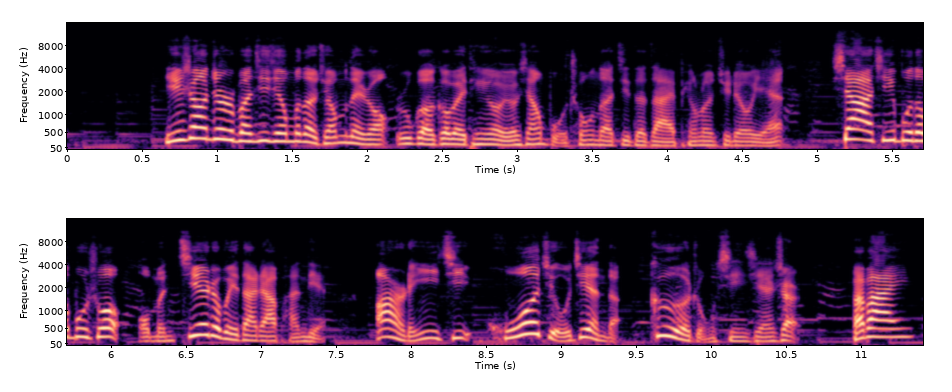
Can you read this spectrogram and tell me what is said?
以上就是本期节目的全部内容。如果各位听友有想补充的，记得在评论区留言。下期不得不说，我们接着为大家盘点二零一七活久见的各种新鲜事儿。拜拜。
